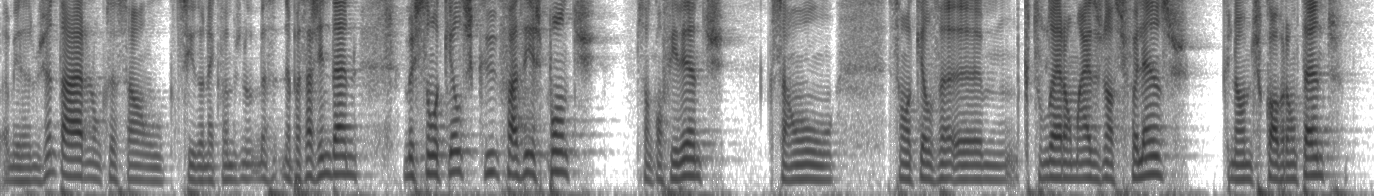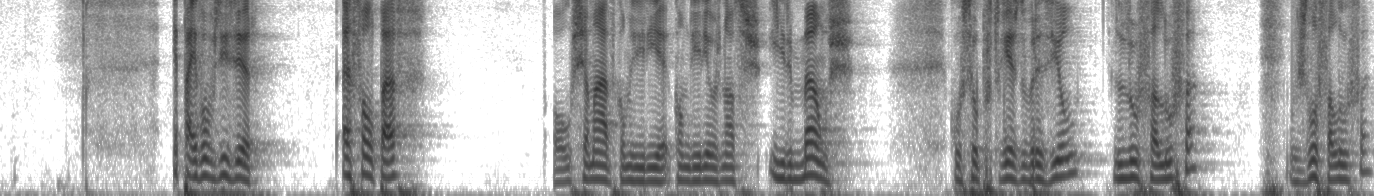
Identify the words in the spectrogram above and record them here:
a mesa no jantar, nunca são o que decide onde é que vamos no, na passagem de ano, mas são aqueles que fazem as pontes, são confidentes, que são, são aqueles uh, que toleram mais os nossos falhanços, que não nos cobram tanto. Epá, eu vou-vos dizer, a Hufflepuff, ou o chamado, como diria, como diria os nossos irmãos com o seu português do Brasil, Lufa-Lufa, os Lufa-Lufa,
